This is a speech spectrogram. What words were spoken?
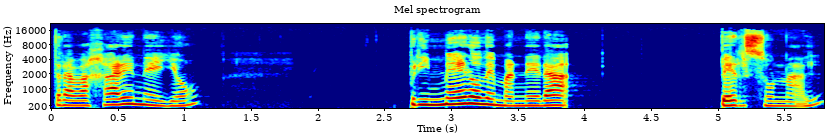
trabajar en ello, primero de manera personal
